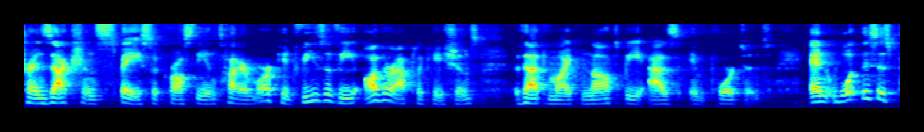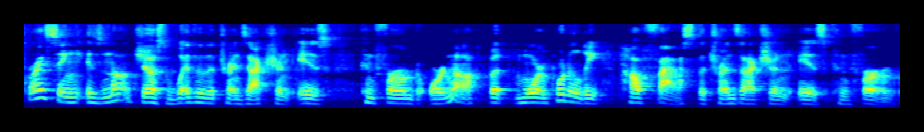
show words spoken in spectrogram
transaction space across the entire market vis-a-vis -vis other applications that might not be as important. And what this is pricing is not just whether the transaction is confirmed or not, but more importantly, how fast the transaction is confirmed.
